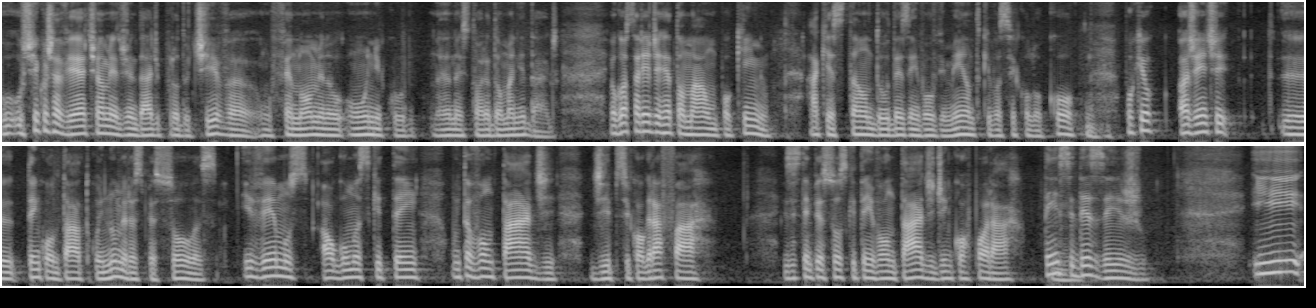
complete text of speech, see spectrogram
O, Chico Xavier tinha uma mediunidade produtiva, um fenômeno único né, na história da humanidade. Eu gostaria de retomar um pouquinho a questão do desenvolvimento que você colocou, uhum. porque a gente uh, tem contato com inúmeras pessoas e vemos algumas que têm muita vontade de psicografar, Existem pessoas que têm vontade de incorporar, têm esse hum. desejo. E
